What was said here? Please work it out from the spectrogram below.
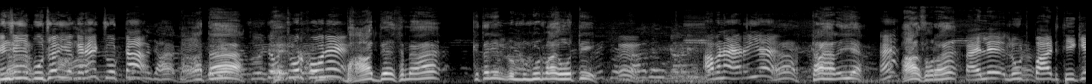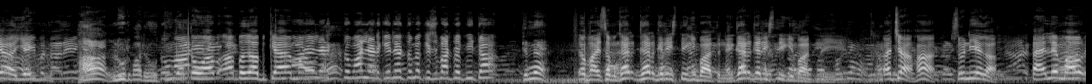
इनसे ये पूछो ये कह रहे हैं तो चोर कौन है? भारत देश में कितनी लूटपाट होती। अब ना है रही है? कहाँ आ रही है। हैं? हो रहा है। पहले लूटपाट थी क्या? यही बता रहे हैं। हाँ लूटपाट होती। तो अब अब अब क्या है तुम्हारे लड़के तुम्हारे लड़के ने तुम्हें किस बात पे पीटा? कितने तो भाई साहब घर घर गृहस्थी की बात नहीं घर गृहस्थी की बात नहीं है अच्छा हाँ सुनिएगा पहले माहौल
